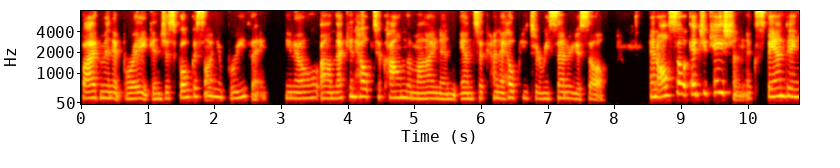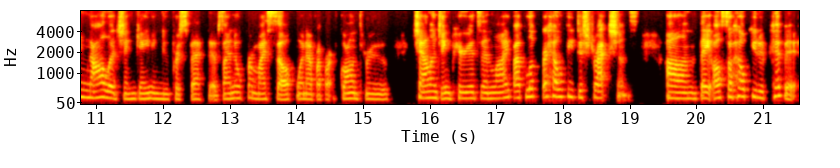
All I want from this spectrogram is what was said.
five minute break and just focus on your breathing. You know, um, that can help to calm the mind and, and to kind of help you to recenter yourself. And also education, expanding knowledge and gaining new perspectives. I know for myself, whenever I've gone through challenging periods in life, I've looked for healthy distractions. Um, they also help you to pivot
